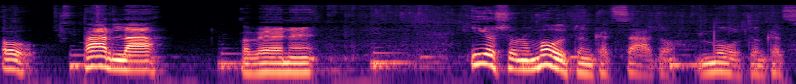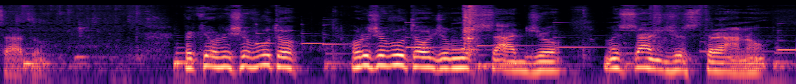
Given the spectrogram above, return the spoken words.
oh, parla, va bene. Io sono molto incazzato, molto incazzato, perché ho ricevuto, ho ricevuto oggi un messaggio, un messaggio strano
